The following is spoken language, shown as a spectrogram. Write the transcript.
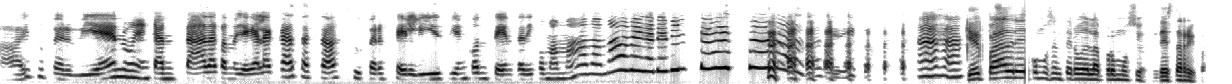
Ay, súper bien, muy encantada. Cuando llegué a la casa estaba súper feliz, bien contenta. Dijo, mamá, mamá, me gané mil pesos. Así dijo. Qué padre. ¿Cómo se enteró de la promoción de esta rifa?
